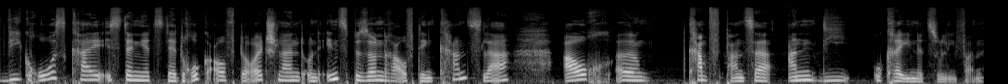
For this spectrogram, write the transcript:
wie groß, Kai, ist denn jetzt der Druck auf Deutschland und insbesondere auf den Kanzler, auch äh, Kampfpanzer an die Ukraine zu liefern?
